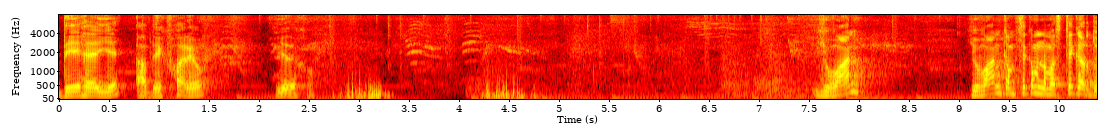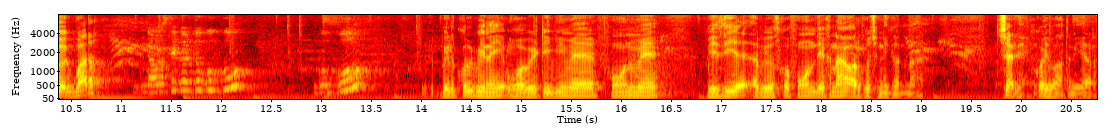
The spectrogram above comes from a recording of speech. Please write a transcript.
देह है ये। आप देख पा रहे हो। ये देखो। युवान युवान कम से कम नमस्ते कर दो एक बार। नमस्ते कर दो गुगू। बिल्कुल भी नहीं वो अभी टीवी में फ़ोन में बिज़ी है अभी उसको फ़ोन देखना है और कुछ नहीं करना है। चले कोई बात नहीं यार।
